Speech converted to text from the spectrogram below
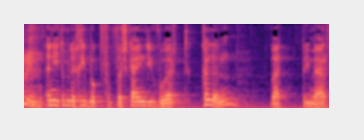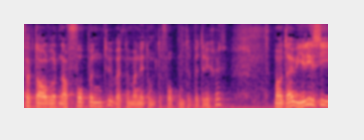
in die etimologieboek verskyn die woord kullen wat primêr vertaal word na foppen toe wat nou maar net om te foppen te bedrieg is. Maar onthou hierdie is die,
